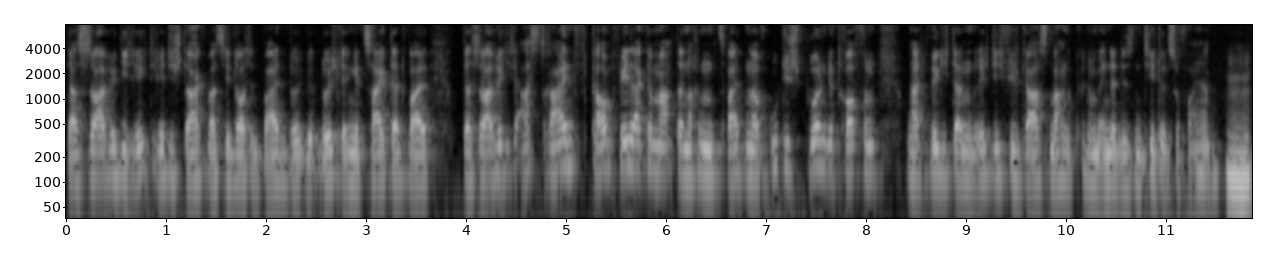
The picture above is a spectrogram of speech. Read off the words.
das war wirklich richtig, richtig stark, was sie dort in beiden Durchgängen gezeigt hat, weil das war wirklich astrein, kaum Fehler gemacht, dann nach dem zweiten Lauf gut die Spuren getroffen und hat wirklich dann richtig viel Gas machen können, um Ende diesen Titel zu feiern. Mhm.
